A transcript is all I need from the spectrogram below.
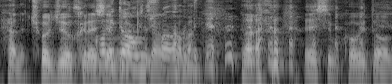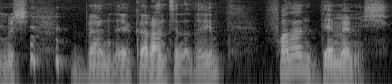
hani çocuğu eşim kreşe COVID bırakacağım falan. falan. eşim Covid olmuş. Ben e, karantinadayım falan dememiş.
